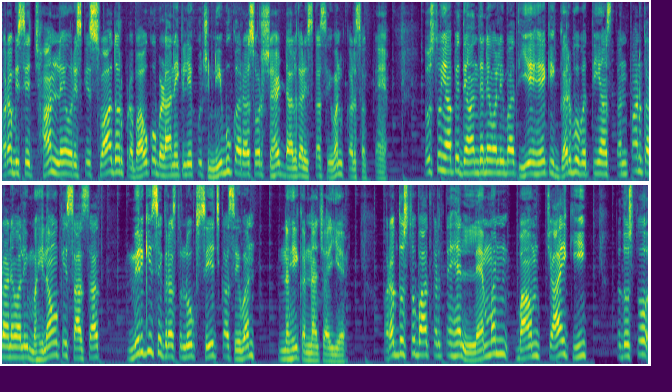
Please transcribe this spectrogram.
और अब इसे छान लें और इसके स्वाद और प्रभाव को बढ़ाने के लिए कुछ नींबू का रस और शहद डालकर इसका सेवन कर सकते हैं। दोस्तों, यहाँ पे ध्यान देने वाली बात यह है कि गर्भवती या स्तनपान कराने वाली महिलाओं के साथ साथ मिर्गी से ग्रस्त लोग सेज का सेवन नहीं करना चाहिए। और अब दोस्तों बात करते हैं लेमन बाम चाय की। तो दोस्तों,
